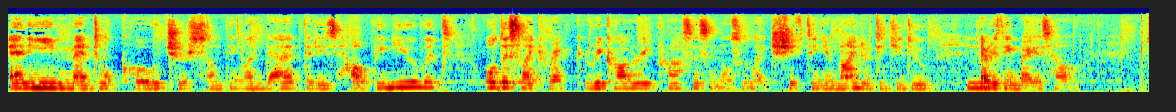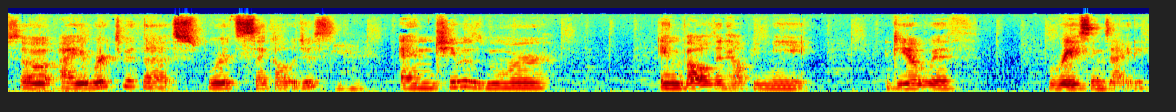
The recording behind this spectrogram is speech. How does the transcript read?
any mental coach or something like that that is helping you with all this like rec- recovery process and also like shifting your mind, or did you do Mm. everything by yourself? So I worked with a sports psychologist, Mm-hmm. And she was more involved in helping me deal with race anxiety.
